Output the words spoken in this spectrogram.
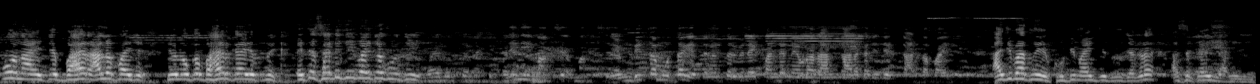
कोण आहे? ते बाहेर आलं पाहिजे. ते लोक बाहेर काय येत नाही. याच्यासाठीच ही बैठक होती. एमडीचा मुद्दा घेतल्यानंतर विनायक पांडेंना एवढा राग काढला का ते काढता पाहिजे? अजिबात नाही. खोटी माहिती तुमच्याकडे. असं काही झालेलं नाही.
